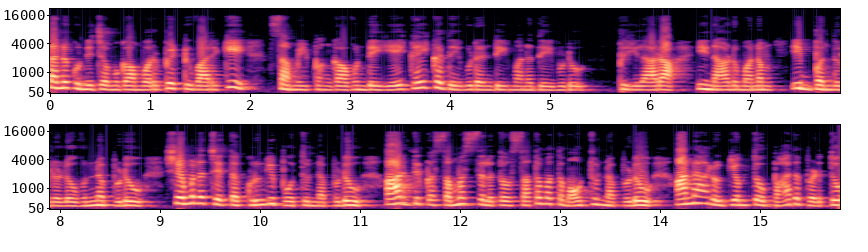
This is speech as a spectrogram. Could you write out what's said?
తనకు నిజముగా మొరపెట్టు వారికి సమీపంగా ఉండే ఏకైక దేవుడండి మన దేవుడు. ప్రియులారా ఈనాడు మనం ఇబ్బందులలో ఉన్నప్పుడు శ్రమల చేత కృంగిపోతున్నప్పుడు ఆర్థిక సమస్యలతో సతమతమవుతున్నప్పుడు అనారోగ్యంతో బాధపడుతూ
